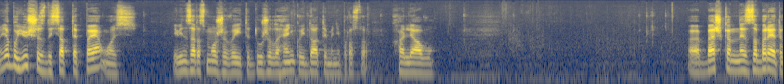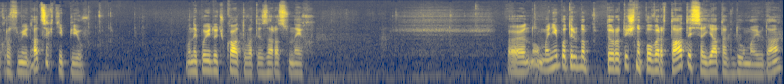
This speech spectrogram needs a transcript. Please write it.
Ну, я боюсь 60 ТП, ось. І він зараз може вийти дуже легенько і дати мені просто халяву. Е, Бешка не забере, так розумію, да, цих типів? Вони поїдуть вкатувати зараз в них. Е, ну, мені потрібно теоретично повертатися, я так думаю, да?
